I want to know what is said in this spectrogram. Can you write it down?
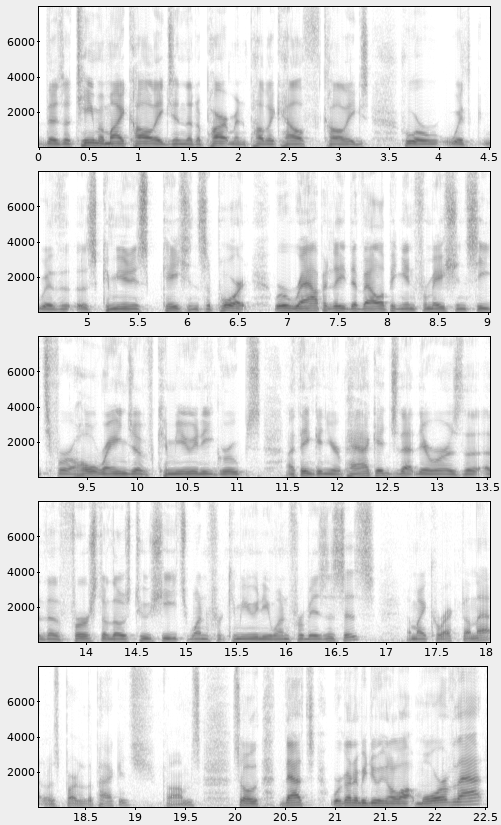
there's a team of my colleagues in the department, public health colleagues, who are with with this communication support. We're rapidly developing information sheets for a whole range of community groups. I think in your package that there was the the first of those two sheets, one for community, one for businesses. Am I correct on that? It was part of the package, comms. So that's we're going to be doing a lot more of that.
